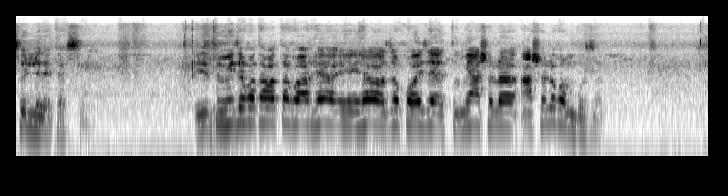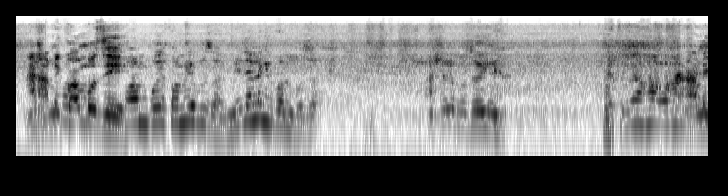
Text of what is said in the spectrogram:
চলে যেতেছি এই যে তুমি যে কথাবার্তা কর হ্যাঁ যে কয় যায় তুমি আসলে আসলে কম বুঝো। আমি কম বুঝি। কম কমই বুঝো। নিজের লাগে কম বুঝো। আসলে বুঝোই না। আমি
